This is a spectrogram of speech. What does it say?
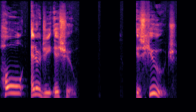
whole energy issue is huge.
